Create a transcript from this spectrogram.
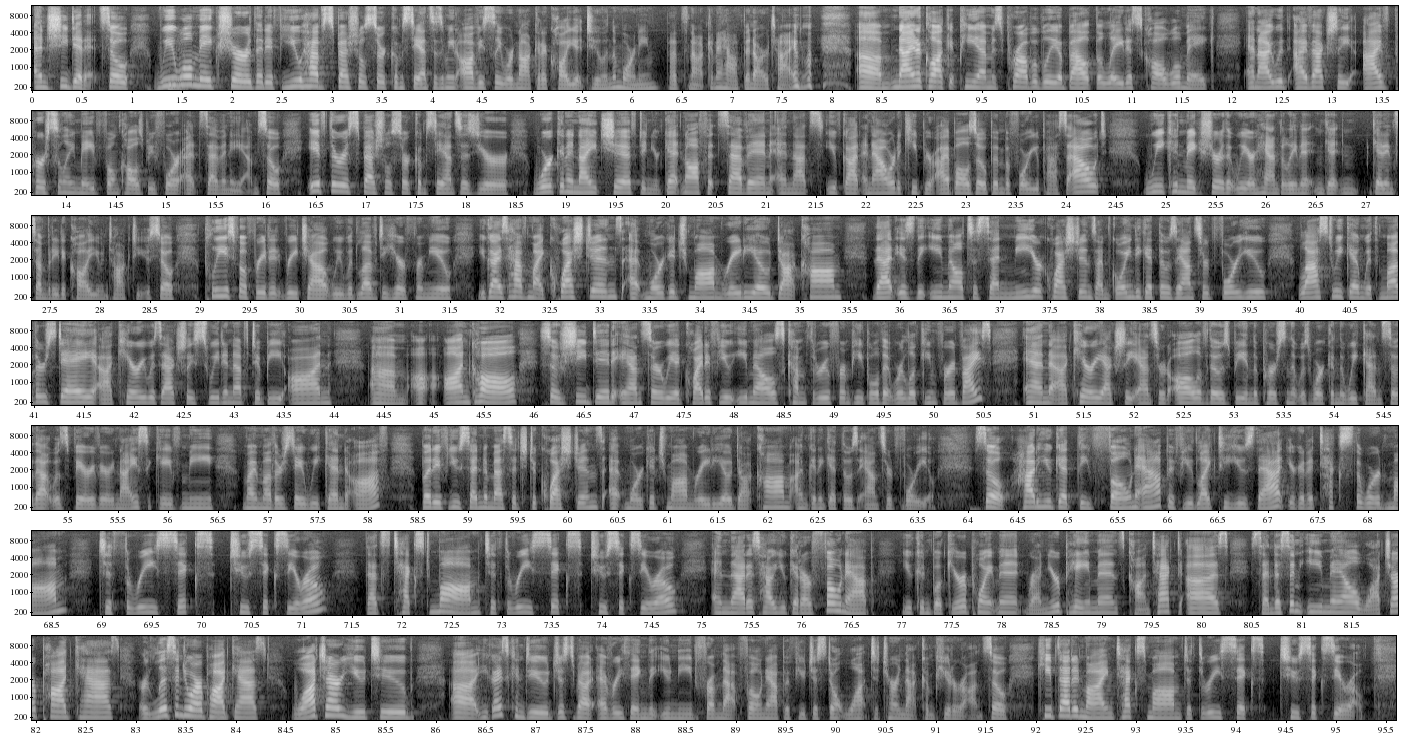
and she did it. So we will make sure that if you have special circumstances, I mean, obviously we're not going to call you at two in the morning. That's not going to happen our time. Um, Nine o'clock at PM is probably about the latest call we'll make. And I would, I've actually, I've personally made phone calls before at 7 a.m. So if there is special circumstances, you're working a night shift and you're getting off at seven, and that's you've got an hour to keep your eyeballs open before you pass out, we can make sure that we are handling it and getting getting somebody to call you and talk to you. So please feel free to reach out. We would love to hear from you. You guys have my questions at mortgagemomradio.com. That is the email to send me your questions. I'm going to get those answered for you. Last weekend with Mother's Day, uh, Carrie was actually sweet enough to be on um, on call, so she did answer. We had quite a few emails come through from people that were looking for advice, and uh, Carrie actually answered all of those, being the person that was working the weekend. So that was very very nice. It gave me my Mother's Day weekend off. But if you send a message to questions at mortgagemomradio.com, I'm going to get those answered for you. So, how do you get the phone app? If you'd like to use that, you're going to text the word mom to 36260. That's text mom to 36260. And that is how you get our phone app. You can book your appointment, run your payments, contact us, send us an email, watch our podcast, or listen to our podcast, watch our YouTube. Uh, you guys can do just about everything that you need from that phone app if you just don't want to turn that computer on. So keep that in mind. Text mom to 36260.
